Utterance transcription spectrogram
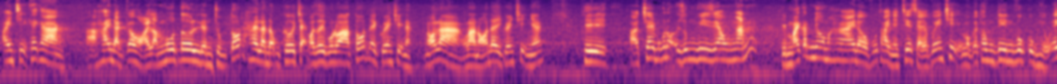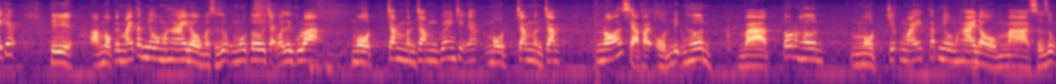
anh chị khách hàng à, hay đặt câu hỏi là motor liền trục tốt hay là động cơ chạy qua dây cu loa tốt đây quý anh chị này? Nó là là nó đây quý anh chị nhé. Thì à, trên một cái nội dung video ngắn thì máy cắt nhôm hai đầu Phú Thành này chia sẻ cho quý anh chị một cái thông tin vô cùng hữu ích ấy. thì à, một cái máy cắt nhôm hai đầu mà sử dụng motor chạy qua dây cu loa 100% quý anh chị nhé 100% nó sẽ phải ổn định hơn và tốt hơn một chiếc máy cắt nhôm hai đầu mà sử dụng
